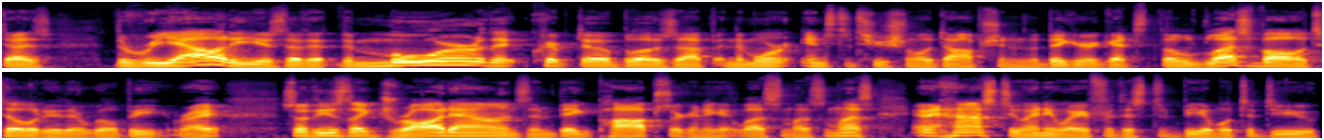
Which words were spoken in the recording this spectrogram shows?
does. The reality is though that the more that crypto blows up and the more institutional adoption and the bigger it gets, the less volatility there will be, right? So these like drawdowns and big pops are going to get less and less and less, and it has to anyway for this to be able to do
